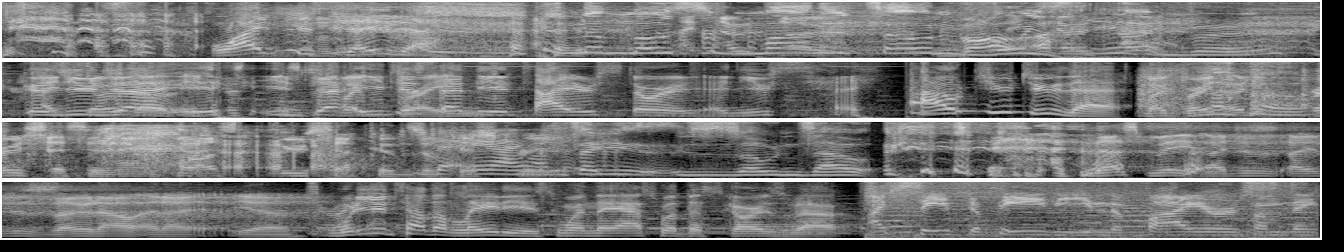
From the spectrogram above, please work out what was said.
Why'd you say that? In the most don't know. monotone voice I don't know. ever. Because you don't just, you, just- you ju- just my you just said the entire story, and you say How'd you do that? My brain only processes the past two seconds of The AI history. has It's like it zones out. That's me. I just I just zone out and I yeah. What do you tell the ladies when they ask what the scar is about? I saved a baby in the fire or something.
